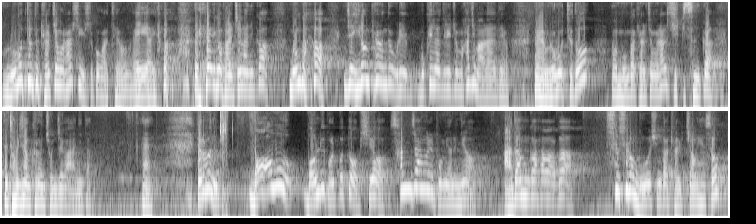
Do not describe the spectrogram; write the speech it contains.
로봇도 결정을 할 수 있을 것 같아요. AI가 AI가 발전하니까 뭔가 이제 이런 표현도 우리 목회자들이 좀 하지 말아야 돼요. 네, 로봇도 뭔가 결정을 할 수 있으니까 더 이상 그런 존재가 아니다. 네. 여러분 너무 멀리 볼 것도 없이요. 3장을 보면은요. 아담과 하와가 스스로 무엇인가 결정해서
